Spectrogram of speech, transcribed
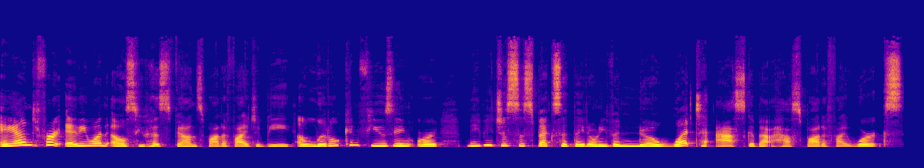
and for anyone else who has found Spotify to be a little confusing or maybe just suspects that they don't even know what to ask about how Spotify works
